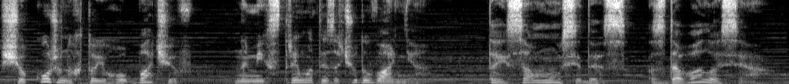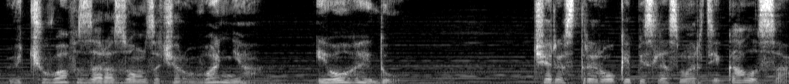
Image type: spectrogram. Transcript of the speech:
що кожен, хто його бачив, не міг стримати зачудування. Та й сам Мусідес, здавалося, відчував заразом зачарування і огиду. Через три роки після смерті Калоса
